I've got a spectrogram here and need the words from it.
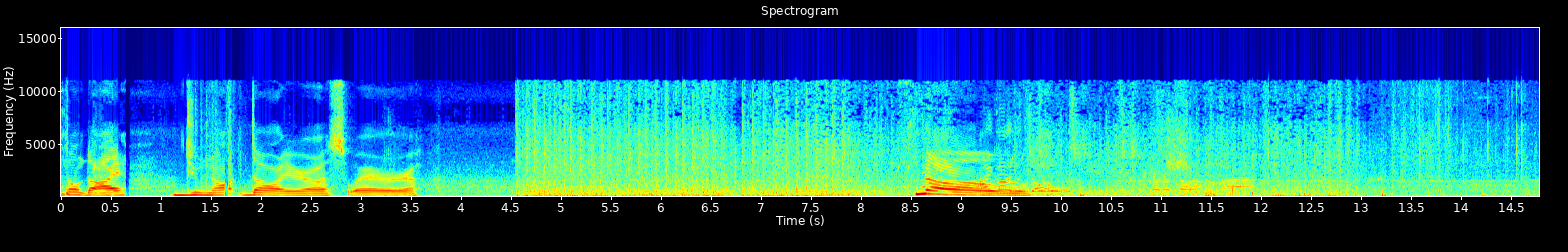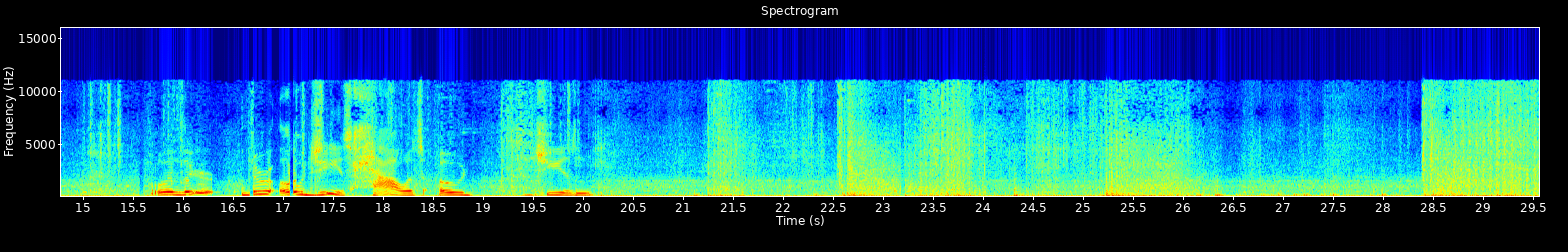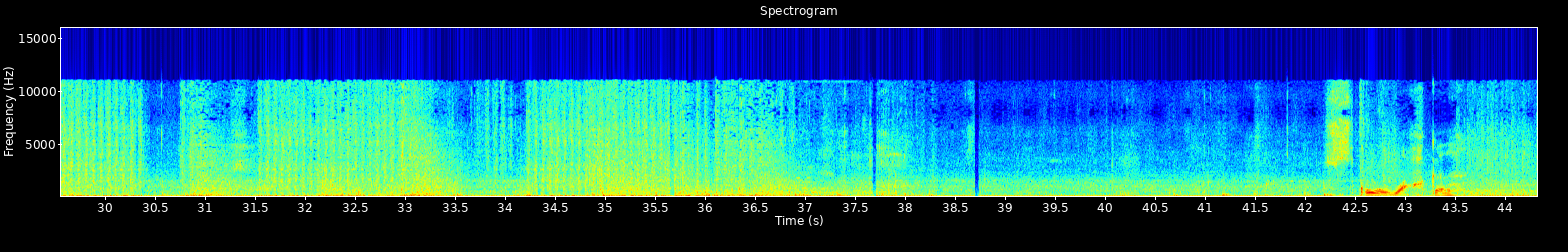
Don't die. Do not die or I swear. No. I got a double team. I got a shot in the back. Well, they're they're OGs. How? It's OGs. Skullwalker.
